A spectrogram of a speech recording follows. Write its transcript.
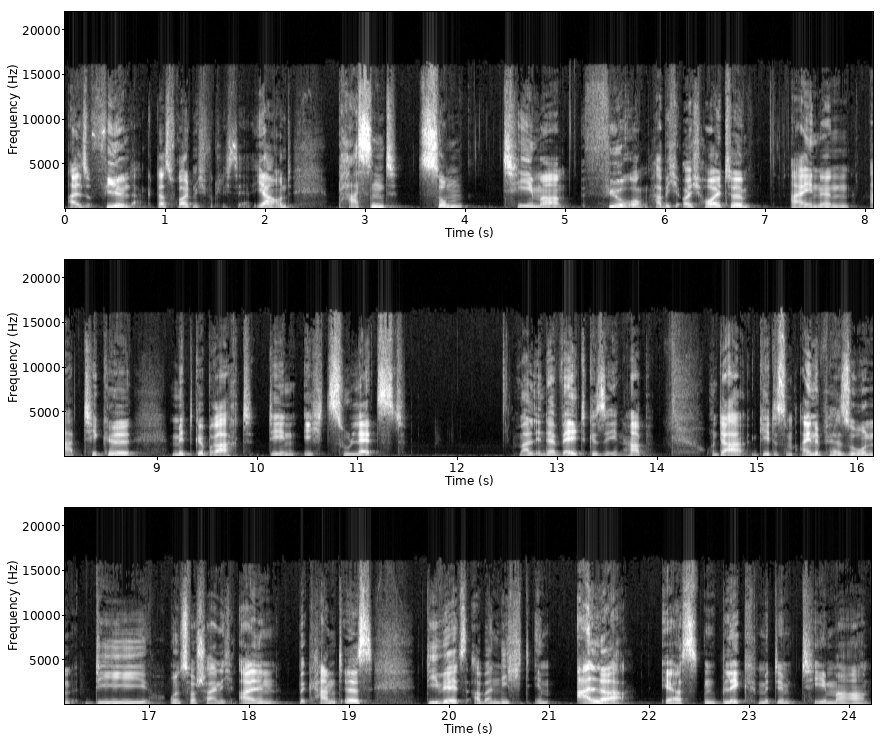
Also vielen Dank, das freut mich wirklich sehr. Ja, und passend zum Thema Führung habe ich euch heute einen Artikel mitgebracht, den ich zuletzt mal in der Welt gesehen habe. Und da geht es um eine Person, die uns wahrscheinlich allen bekannt ist, die wir jetzt aber nicht im allerersten Blick mit dem Thema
